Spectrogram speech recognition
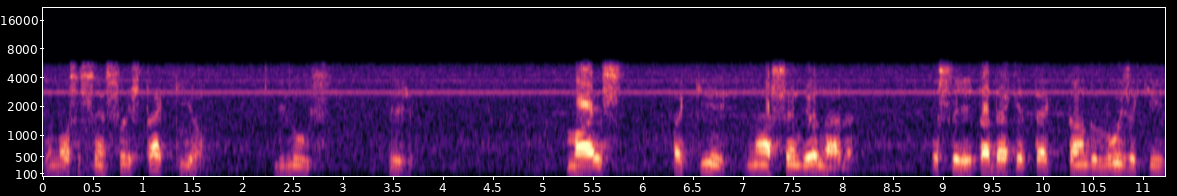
O nosso sensor está aqui, ó, de luz. Veja. Mas aqui não acendeu nada. Ou seja, está detectando luz aqui,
